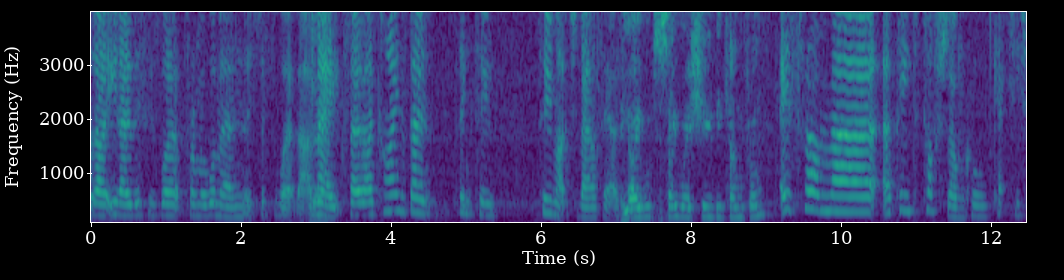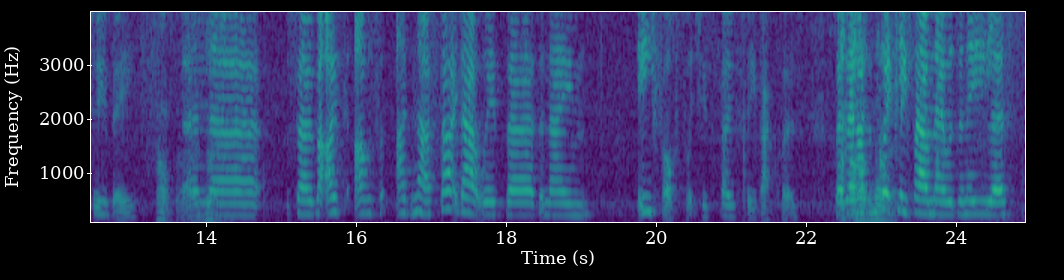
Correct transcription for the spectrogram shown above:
like you know this is work from a woman. It's just the work that I make. So I kind of don't think too too much about it. I Are you suppose. able to say where Shuby come from? It's from uh, a Peter Tosh song called Ketchy Shuby. Oh, I don't and know. uh, so, but I, I was, I no, I started out with uh, the name Ethos, which is Sophie backwards, but then I Oh, nice. quickly found there was an Elis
